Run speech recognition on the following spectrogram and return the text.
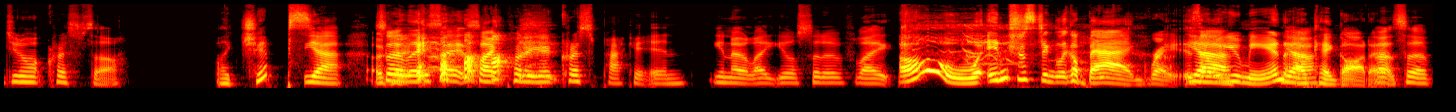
Do you know what crisps are? like chips. Yeah. So they say it's like putting a crisp packet in. You know, like you're sort of like. Oh, interesting, like a bag, right? Is that Yeah, what you mean? yeah. Okay, got it. That's a.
